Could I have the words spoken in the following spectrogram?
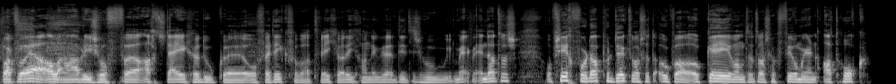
Pak wel, ja, alle abris of uh, acht stijgerdoeken of weet ik veel wat. Weet je wat, ik gewoon denk, dit is hoe je merkt. En dat was op zich, voor dat product was het ook wel oké, okay, want het was ook veel meer een ad hoc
